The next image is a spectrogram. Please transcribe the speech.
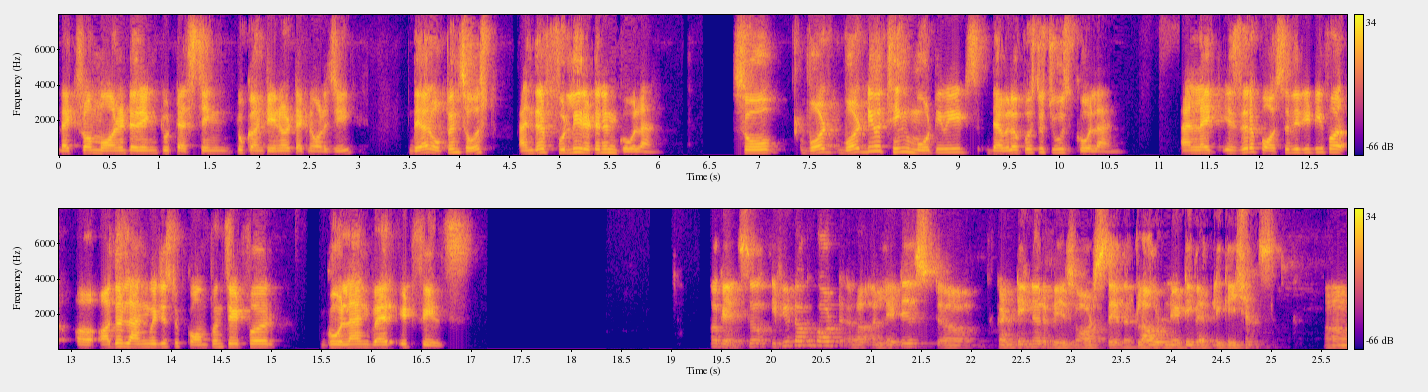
like from monitoring to testing to container technology they are open sourced and they're fully written in golang so what what do you think motivates developers to choose golang? And like is there a possibility for uh, other languages to compensate for golang where it fails? Okay so if you talk about uh, a latest uh, container based or say the cloud native applications uh,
